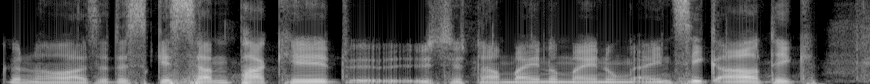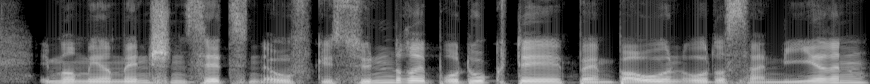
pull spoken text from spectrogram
Genau, also das Gesamtpaket äh, ist nach meiner Meinung einzigartig. Immer mehr Menschen setzen auf gesündere Produkte beim Bauen oder Sanieren.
